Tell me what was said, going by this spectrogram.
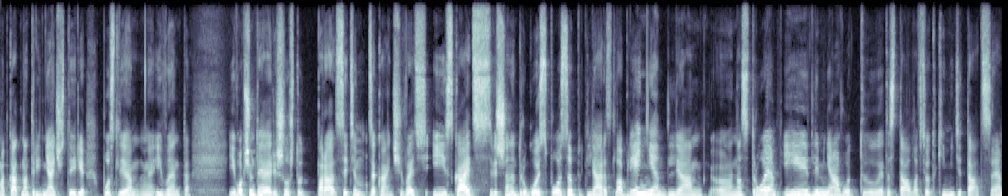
откат на три дня, четыре после э, ивента. И, в общем-то, я решила, что пора с этим заканчивать и искать совершенно другой способ для расслабления, для э, настроя. И для меня вот э, это стало все-таки медитация.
